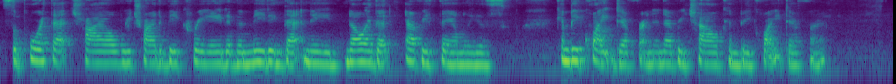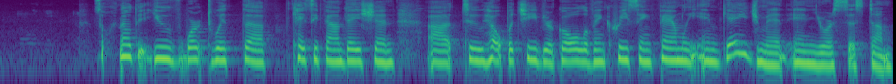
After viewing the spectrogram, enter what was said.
support that child, we try to be creative in meeting that need, knowing that every family is can be quite different and every child can be quite different. So I know that you've worked with the Casey Foundation uh, to help achieve your goal of increasing family engagement in your system.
